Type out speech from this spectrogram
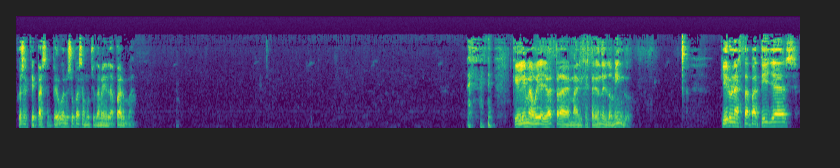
Cosas que pasan. Pero bueno, eso pasa mucho también en La Palma. ¿Qué lema voy a llevar para la manifestación del domingo? Quiero unas zapatillas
